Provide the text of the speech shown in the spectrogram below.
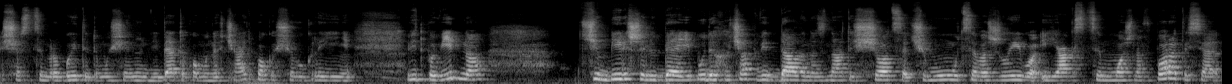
що з цим робити, тому що ну ніде такому не вчать поки що в Україні. Відповідно, чим більше людей буде хоча б віддалено знати, що це, чому це важливо і як з цим можна впоратися,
